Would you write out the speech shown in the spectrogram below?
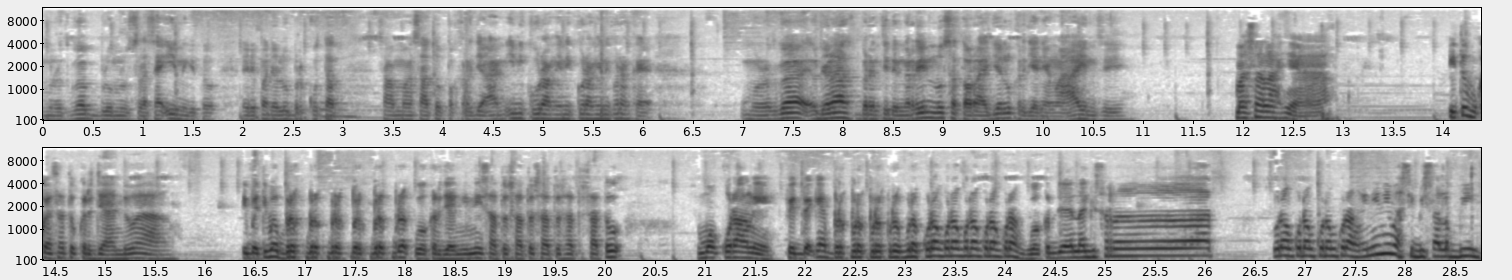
menurut gua belum lu selesaiin gitu. Daripada lu berkutat sama satu pekerjaan ini kurang ini kurang ini kurang kayak menurut gua ya udahlah berhenti dengerin lu setor aja lu kerjaan yang lain sih. Masalahnya itu bukan satu kerjaan doang tiba-tiba brek brek brek brek brek brek gue kerjaan ini satu satu satu satu satu. Semua kurang nih feedbacknya brek brek brek brek brek kurang kurang kurang kurang kurang. Gue kerjain lagi seret. Kurang kurang kurang kurang. Ini nih masih bisa lebih.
